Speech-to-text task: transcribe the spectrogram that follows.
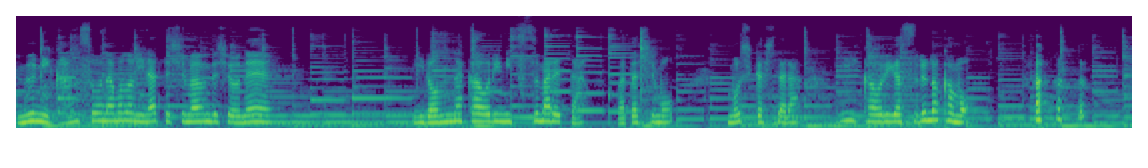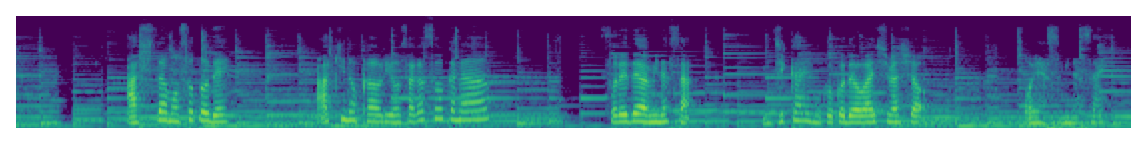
無味乾燥なものになってしまうんでしょうね。いろんな香りに包まれた私も、もしかしたらいい香りがするのかも。明日も外で秋の香りを探そうかな。それでは皆さん、次回もここでお会いしましょう。おやすみなさい。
